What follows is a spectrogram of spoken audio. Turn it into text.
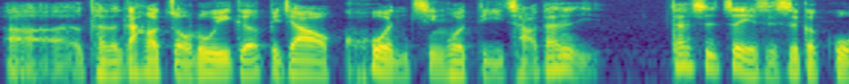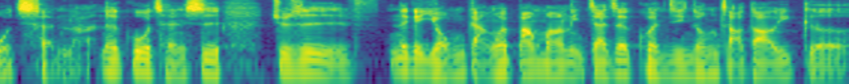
呃，可能刚好走入一个比较困境或低潮，但是但是这也只是个过程啦，那个过程是就是那个勇敢会帮忙你在这个困境中找到一个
